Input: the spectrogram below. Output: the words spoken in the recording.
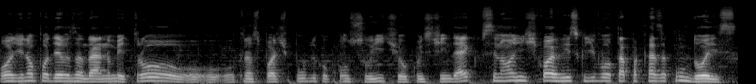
onde não podemos andar no metrô ou, transporte público com Switch ou com Steam Deck, senão a gente corre o risco de voltar para casa com dois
